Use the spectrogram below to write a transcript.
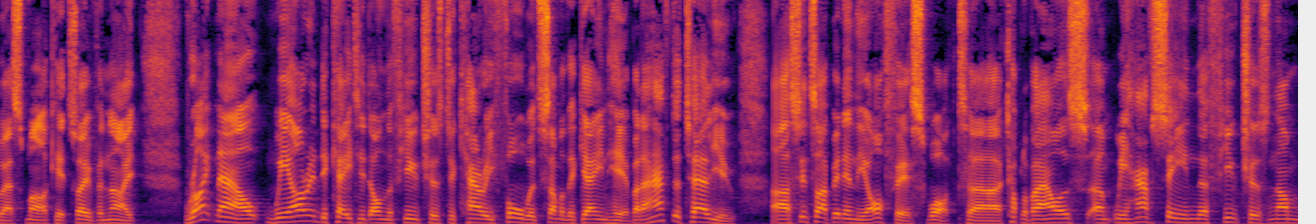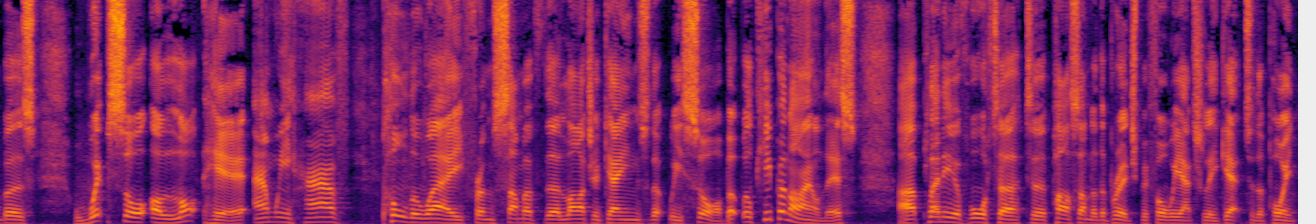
US markets overnight. Right now, we are indicated on the futures to carry forward some of the gain here. But I have to tell you, uh, since I've been in the office, what, uh, a couple of hours, um, we have seen the futures numbers whipsaw a lot here and we have pulled away from some of the larger gains that we saw. But we'll keep an eye on this. Uh, plenty of water to pass under the bridge before we actually get to the point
